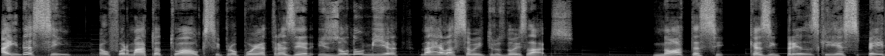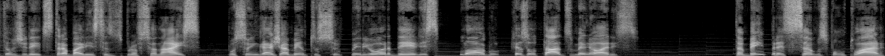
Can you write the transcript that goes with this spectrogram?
ainda assim é o formato atual que se propõe a trazer isonomia na relação entre os dois lados. Nota-se que as empresas que respeitam os direitos trabalhistas dos profissionais possuem engajamento superior deles, logo, resultados melhores. Também precisamos pontuar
